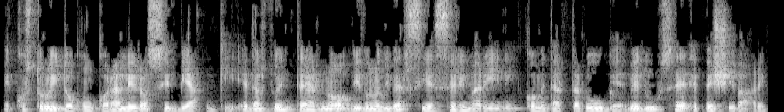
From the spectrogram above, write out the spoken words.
è costruito con coralli rossi e bianchi ed al suo interno vivono diversi esseri marini, come tartarughe, meduse e pesci vari.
